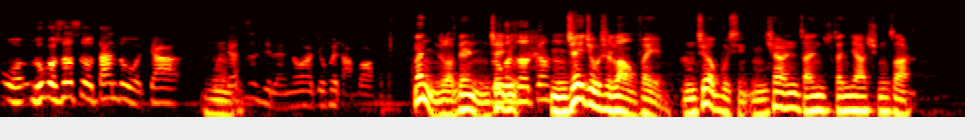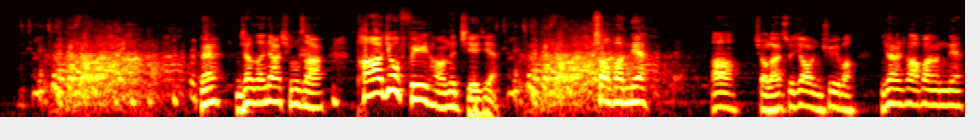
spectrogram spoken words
我如果说是单独我家我家自己人的话，就会打包。那你老弟，你这就你这就是浪费了，你这不行。你像人咱咱家熊三。来，你像咱家熊三，他就非常的节俭。上饭店，啊，小兰睡觉，你去吧。你像上饭店，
